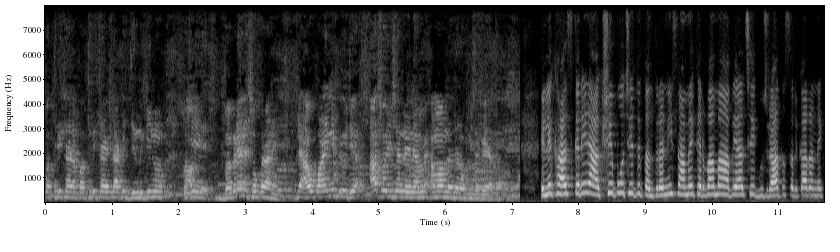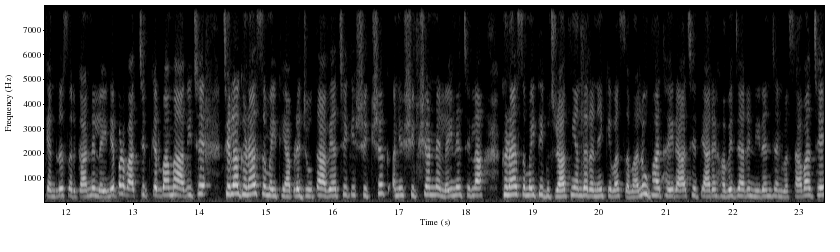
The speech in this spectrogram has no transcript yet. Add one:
પથરી થાય પથરી થાય એટલે આખી જિંદગીનું પછી બગડે ને છોકરાને. એટલે આવું પાણી નહીં પીવું જોઈએ. આ સોલ્યુશન લઈને અમે અમામલતદાર ઓફિસે ગયા હતા. એટલે ખાસ કરીને આક્ષેપો છે તે તંત્રની સામે કરવામાં આવ્યા છે. ગુજરાત સરકાર અને કેન્દ્ર સરકારને લઈને પણ વાતચીત કરવામાં આવી છે. છેલ્લા ઘણા સમયથી આપણે જોતા આવ્યા છે કે શિક્ષક અને શિક્ષણને લઈને છેલ્લા ઘણા સમયથી ગુજરાતની અંદર અનેક એવા સવાલો ઊભા થઈ રહ્યા છે. ત્યારે હવે જ્યારે નિરંજન વસાવા છે,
